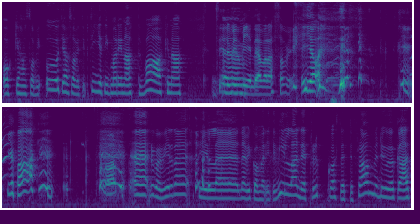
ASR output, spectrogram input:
och jag har sovit ut, jag har sovit typ 10 timmar i natt, vakna. Ser du min Ehm, min där jag bara sa vi? Ja. ja. Eh, nu går vi vidare till eh, när vi kommer in till villan, det är frukost vet du, framdukat.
